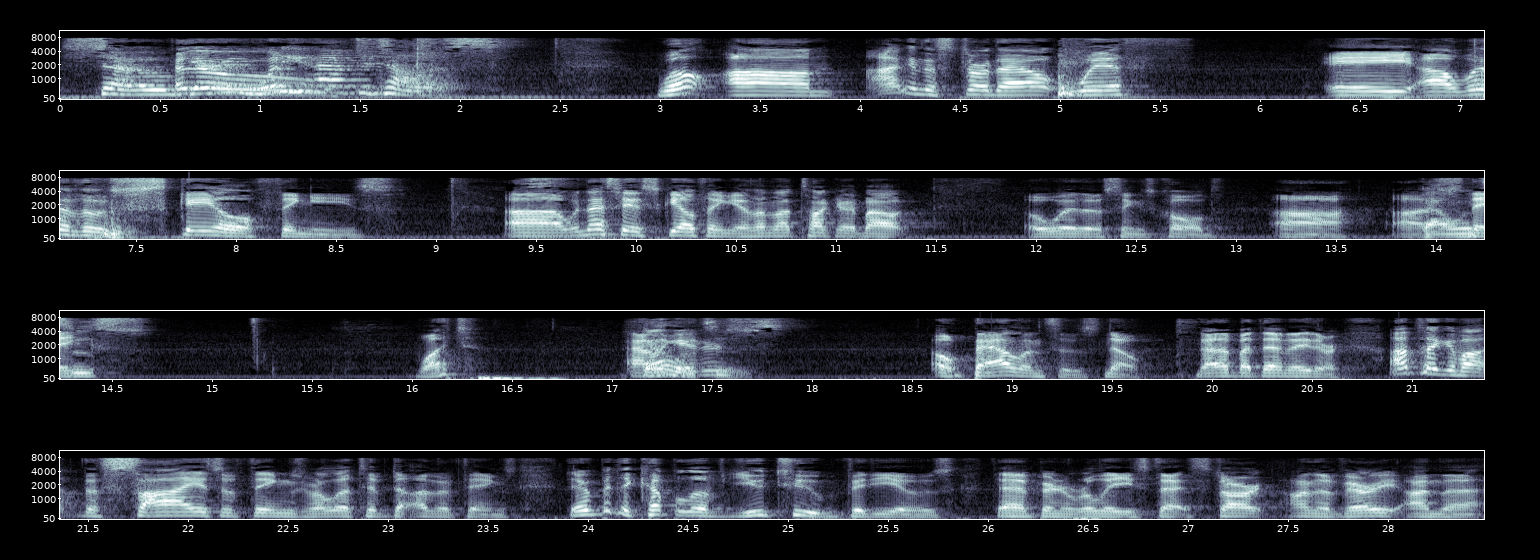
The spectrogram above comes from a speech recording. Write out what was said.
So, Gary, what do you have to tell us? Well, um, I'm going to start out with a uh, one of those scale thingies. Uh, when I say a scale thing, I'm not talking about oh, what are those things called? Uh, uh, Balances? snakes. What? Alligators? Balances. Oh, balances. No, not about them either. I'm talking about the size of things relative to other things. There have been a couple of YouTube videos that have been released that start on a very on the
